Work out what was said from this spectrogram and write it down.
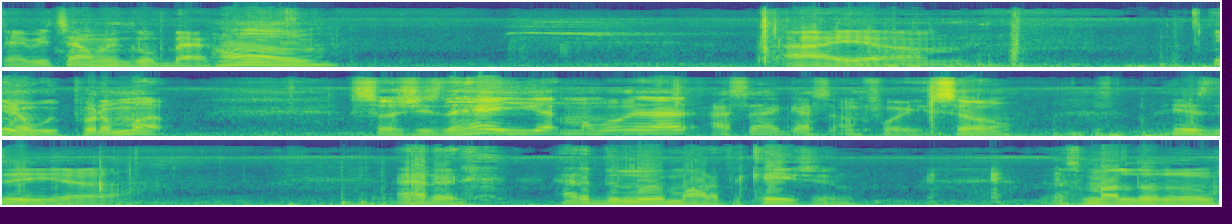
every time we go back home, I um, you know, we put them up. So she's like, "Hey, you got my work?" I said, "I got something for you." So here's the. Uh, I had to had to do a little modification. That's my little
